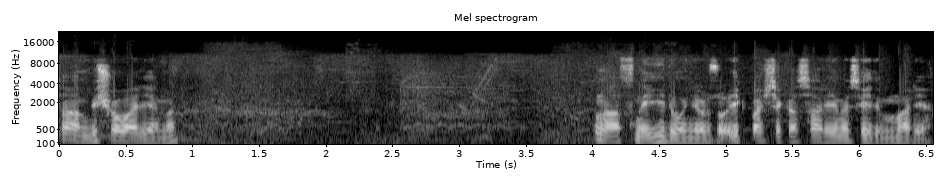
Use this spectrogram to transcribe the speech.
Tamam bir şövalye hemen. Bunu aslında iyi de oynuyoruz. O ilk başta hasar yemeseydim var ya.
